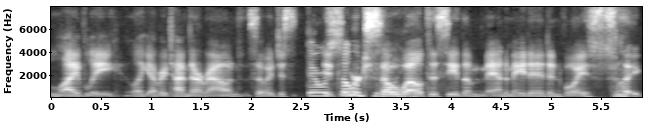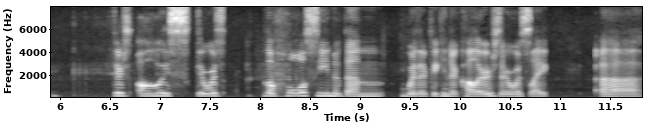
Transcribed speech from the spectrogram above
lively like every time they're around so it just There was it so works so well to see them animated and voiced like There's always there was the whole scene of them where they're picking their colors. There was like uh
